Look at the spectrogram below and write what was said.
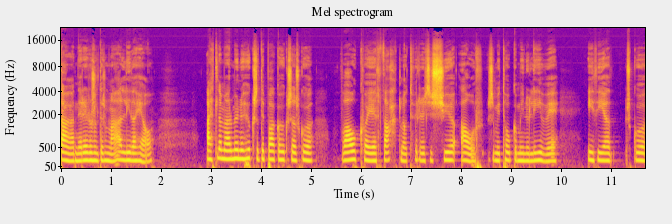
dagarnir eru svolítið svona að líða hjá. Ætla maður muni hugsa tilbaka og hugsa sko vá hvað ég er þakklátt fyrir þessi sjö ár sem ég tók á mínu lífi í því að sko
